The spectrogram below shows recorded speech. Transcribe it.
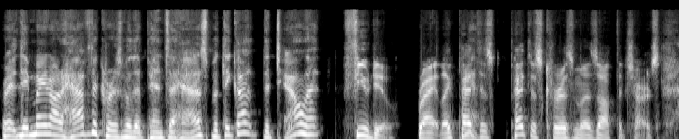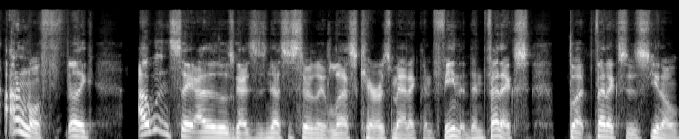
right? They may not have the charisma that Penta has, but they got the talent. Few do, right? Like Yeah. Penta's Penta's charisma is off the charts. I don't know if like I wouldn't say either of those guys is necessarily less charismatic than Phoenix than Phoenix, but Phoenix is, you know,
